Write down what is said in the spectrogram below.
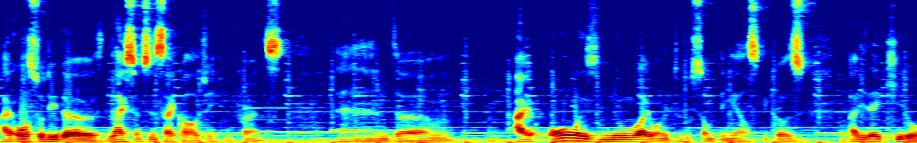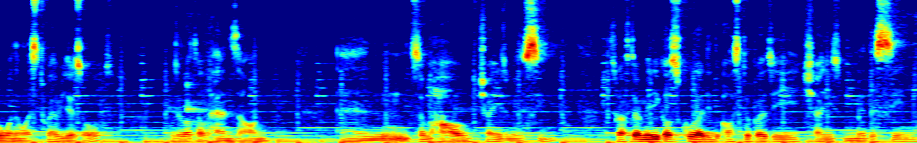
I also did a license in psychology in France and um, I always knew I wanted to do something else because I did Aikido when I was 12 years old. There's a lot of hands-on and somehow Chinese medicine. So after medical school I did osteopathy, Chinese medicine,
